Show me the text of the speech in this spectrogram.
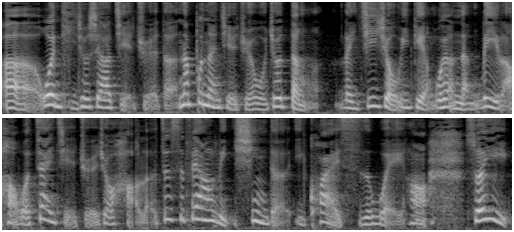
呃问题就是要解决的，那不能解决我就等。累积久一点，我有能力了哈，我再解决就好了。这是非常理性的一块思维哈。所以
